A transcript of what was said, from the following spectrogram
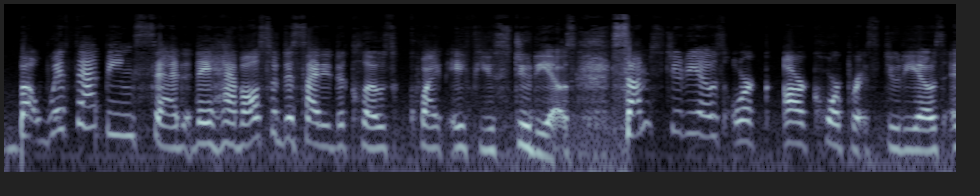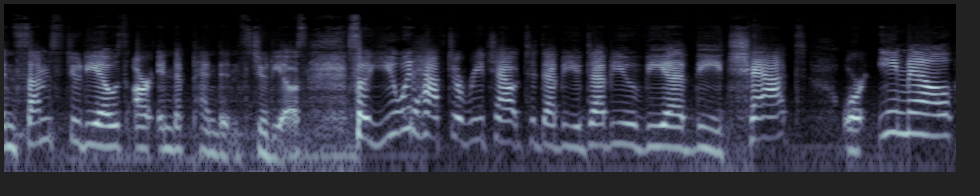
But with that being said, they have also decided to close quite a few studios. Some studios are, are corporate studios and some studios are independent studios. So you would have to reach out to WW via the chat or email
